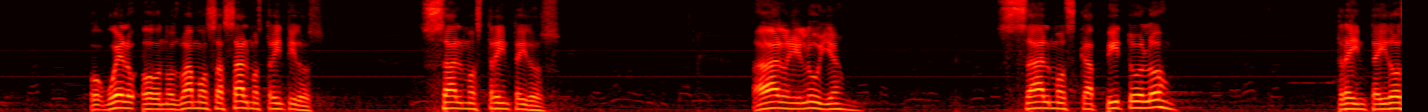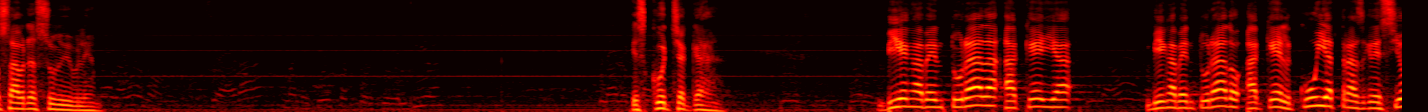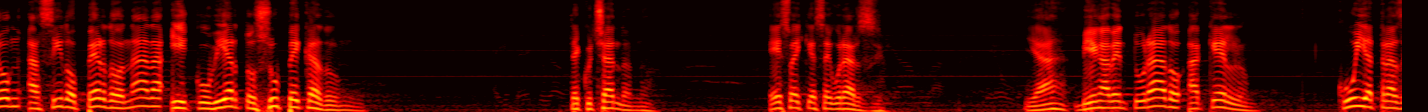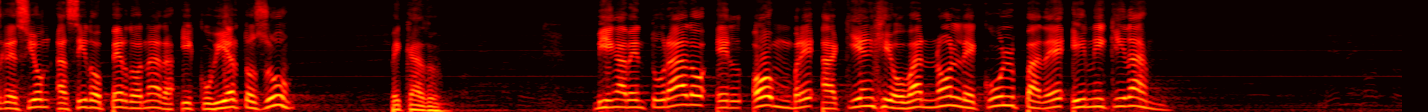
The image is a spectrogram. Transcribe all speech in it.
o, nos vamos a Salmos 32. Salmos 32. Aleluya. Salmos capítulo 32, abre su Biblia. Escucha acá. Bienaventurada aquella Bienaventurado aquel cuya transgresión ha sido perdonada y cubierto su pecado. ¿Está escuchando? Eso hay que asegurarse. Ya, bienaventurado aquel cuya transgresión ha sido perdonada y cubierto su pecado. Bienaventurado el hombre a quien Jehová no le culpa de iniquidad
